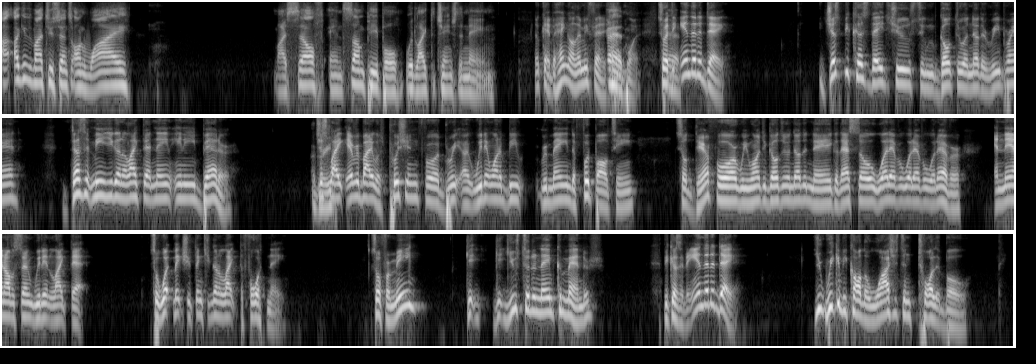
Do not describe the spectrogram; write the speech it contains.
I'll give you my two cents on why myself and some people would like to change the name. Okay, but hang on, let me finish Go ahead. point. So at Go the end of the day, just because they choose to go through another rebrand doesn't mean you're gonna like that name any better. Just like everybody was pushing for a uh, we didn't want to be remain the football team, so therefore we wanted to go to another name because that's so whatever, whatever, whatever. And then all of a sudden we didn't like that. So what makes you think you're gonna like the fourth name? So for me, get get used to the name Commanders, because at the end of the day, you we could be called the Washington Toilet Bowl,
